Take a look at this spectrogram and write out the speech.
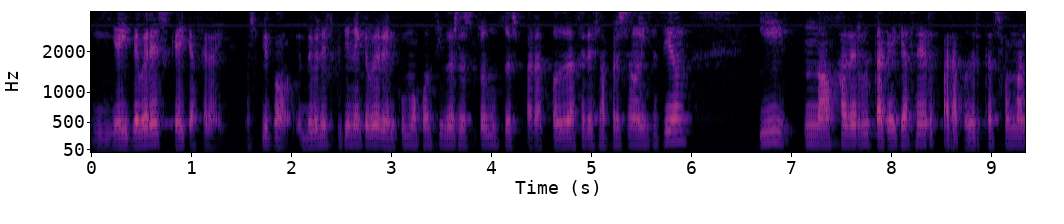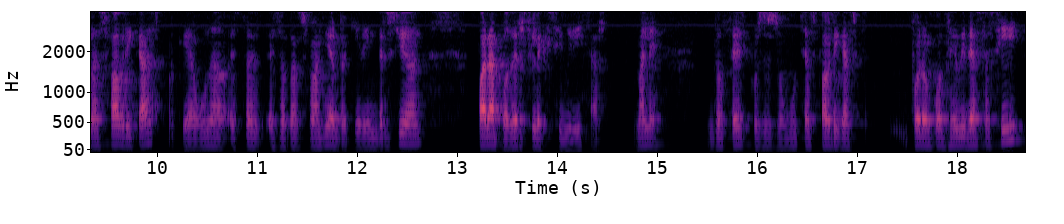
Y hay deberes que hay que hacer ahí. ¿Me explico? Deberes que tiene que ver en cómo concibes los productos para poder hacer esa personalización y una hoja de ruta que hay que hacer para poder transformar las fábricas, porque alguna, esta, esta transformación requiere inversión, para poder flexibilizar, ¿vale? Entonces, pues eso, muchas fábricas fueron concebidas así,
